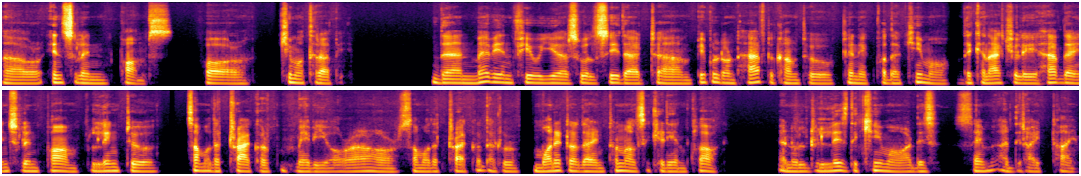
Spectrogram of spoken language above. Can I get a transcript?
our insulin pumps for chemotherapy, then maybe in few years we'll see that um, people don't have to come to clinic for the chemo. They can actually have the insulin pump linked to some other tracker, maybe Oura or some other tracker that will monitor their internal circadian clock and will release the chemo at this same at the right time.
